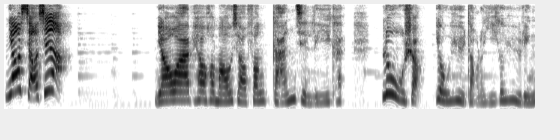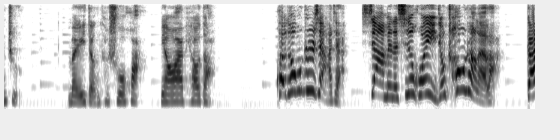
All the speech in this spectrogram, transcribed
你要小心啊！苗阿飘和毛小芳赶紧离开。路上又遇到了一个御灵者，没等他说话，苗阿飘道：“快通知下去，下面的新魂已经冲上来了，赶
